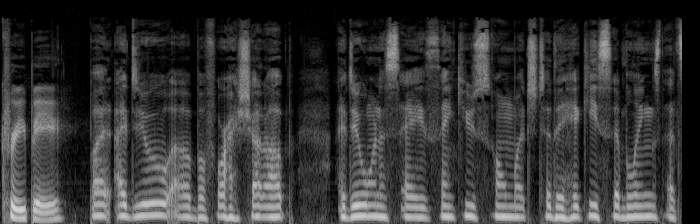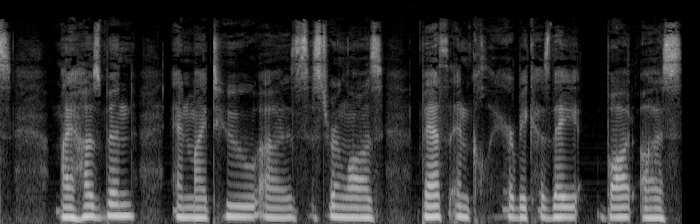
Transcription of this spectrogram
creepy. But I do, uh, before I shut up, I do want to say thank you so much to the Hickey siblings. That's my husband and my two uh, sister in laws, Beth and Claire, because they bought us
